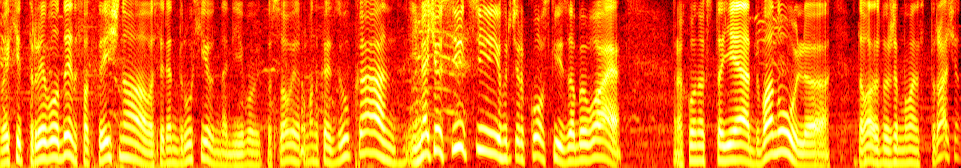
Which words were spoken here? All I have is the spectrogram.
Вихід 3 в 1. Фактично, Василь Андрухів наліво відпасовує Роман Казюка. І м'яч у сітці. Ігор Черковський забиває. Рахунок стає 2-0. Здавалося б, вже момент втрачено.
